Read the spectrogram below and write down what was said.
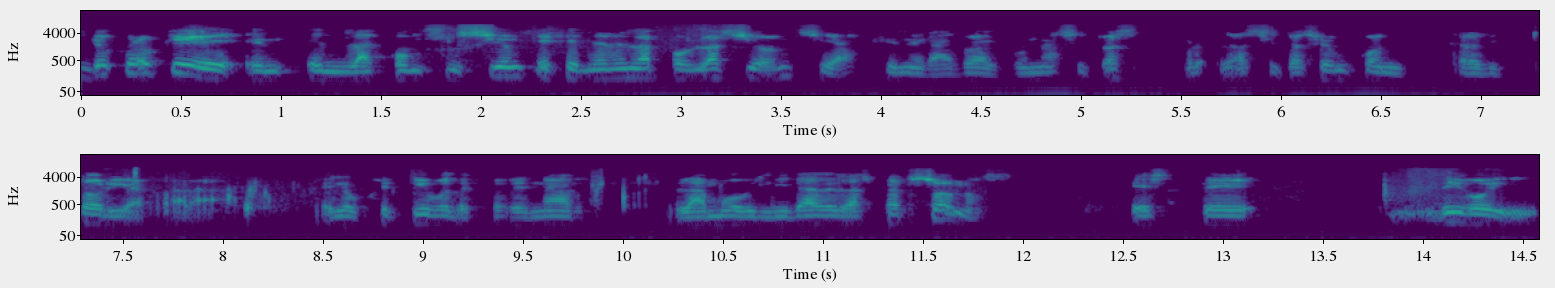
yo creo que en, la confusión que genera en la población se ha generado alguna situación, la situación contradictoria para el objetivo de frenar la movilidad de las personas. Este, digo, y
